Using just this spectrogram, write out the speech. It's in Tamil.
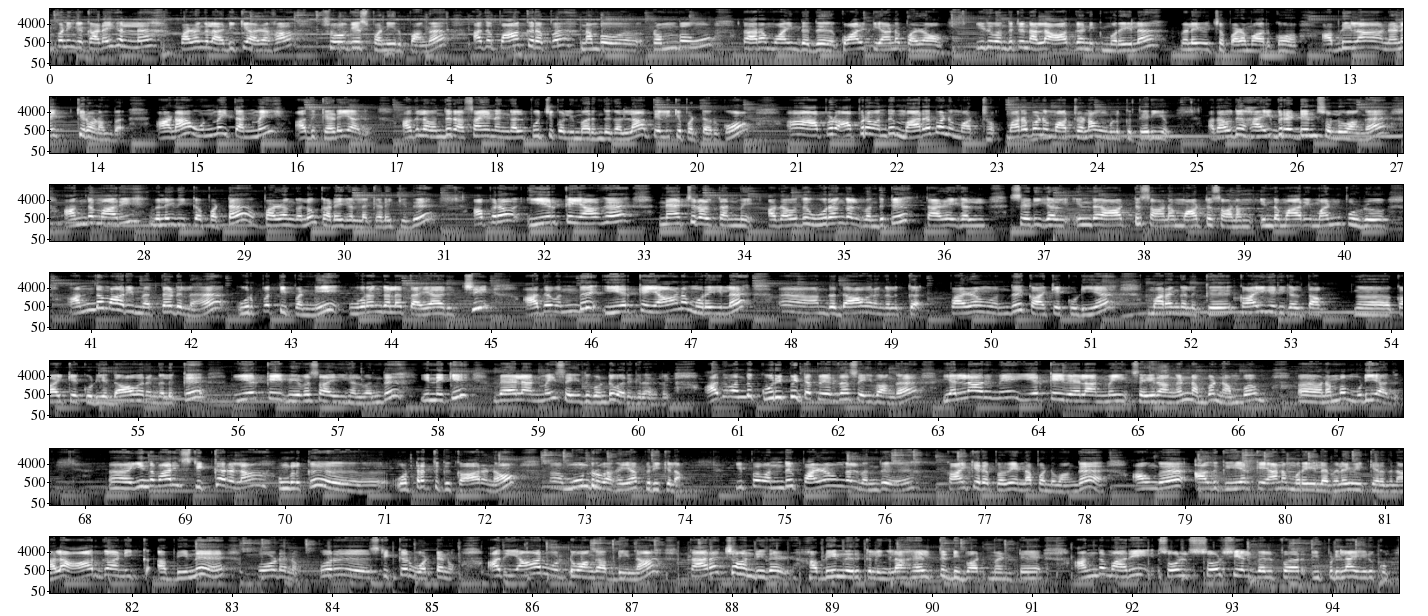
இப்போ நீங்கள் கடைகளில் பழங்களை அடுக்கி அழகாக ஷோகேஸ் பண்ணியிருப்பாங்க. அதை பார்க்குறப்ப நம்ம ரொம்பவும் தரம் வாய்ந்தது குவாலிட்டியான பழம். இது வந்துட்டு நல்ல ஆர்கானிக் முறையில் விளைவிச்ச பழமாக இருக்கும். அப்படிலாம் நினைக்கிறோம் நம்ம. ஆனால் உண்மைத்தன்மை அது கிடையாது. அதில் வந்து ரசாயனங்கள் பூச்சிக்கொல்லி மருந்துகள்லாம் தெளிக்கப்பட்டு இருக்கும் அப்புறம் அப்புறம் வந்து மரபணு மாற்றம். மரபணு மாற்றம்னா உங்களுக்கு தெரியும். அதாவது ஹைப்ரிட்டுன்னு சொல்லுவாங்க. அந்த மாதிரி விளைவிக்கப்பட்ட பழங்களும் கடைகளில் கிடைக்குது. அப்புறம் இயற்கையாக நேச்சுரல் தன்மை அதாவது உரங்கள் வந்துட்டு தழைகள் செடிகள் இந்த ஆட்டு சாணம் மாட்டு சாணம் இந்த மாதிரி மண்புழு அந்த மாதிரி மெத்தடில் உற்பத்தி பண்ணி உரங்களை தயாரித்து அதை வந்து இயற்கையான முறையில் அந்த தாவரங்களுக்கு பழம் வந்து காய்க்கக்கூடிய மரங்களுக்கு காய்கறிகள் தா காய்க்கக்கூடிய தாவரங்களுக்கு இயற்கை விவசாயிகள் வந்து இன்றைக்கி வேளாண்மை செய்து கொண்டு வருகிறார்கள். அது வந்து குறிப்பிட்ட பேர் தான் செய்வாங்க. எல்லாருமே இயற்கை வேளாண்மை செய்கிறாங்கன்னு நம்ம நம்ப நம்ப முடியாது. இந்த மாதிரி ஸ்டிக்கர் எல்லாம் உங்களுக்கு ஒட்டுறதுக்கு காரணம் மூன்று வகையாக பிரிக்கலாம். இப்போ வந்து பழங்கள் வந்து காய்க்கிறப்பவே என்ன பண்ணுவாங்க? அவங்க அதுக்கு இயற்கையான முறையில் விளைவிக்கிறதுனால ஆர்கானிக் அப்படின்னு போடணும். ஒரு ஸ்டிக்கர் ஒட்டணும். அது யார் ஒட்டுவாங்க அப்படின்னா தரச்சான்றிதழ் அப்படின்னு இருக்கு இல்லைங்களா? ஹெல்த் டிபார்ட்மெண்ட்டு அந்த மாதிரி சோல் சோஷியல் வெல்ஃபேர் இப்படிலாம் இருக்கும்.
